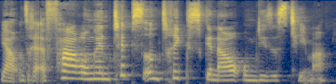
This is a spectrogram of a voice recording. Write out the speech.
ja, unsere Erfahrungen, Tipps und Tricks genau um dieses Thema.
